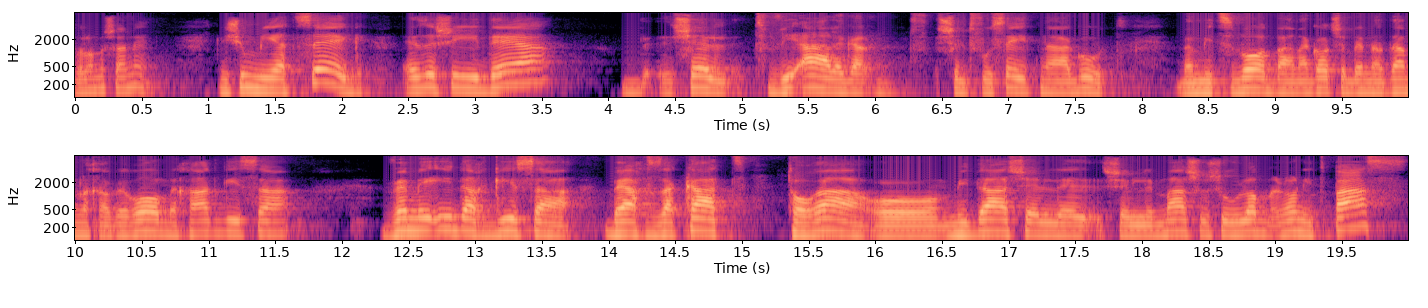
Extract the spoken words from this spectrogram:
זה לא משנה. מישהו מייצג איזושהי אידאה של תביעה, של דפוסי התנהגות במצוות, בהנהגות של בין אדם לחברו, מחד גיסא, ומאידך גיסא בהחזקת תורה או מידה של, של משהו שהוא לא, לא נתפס,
